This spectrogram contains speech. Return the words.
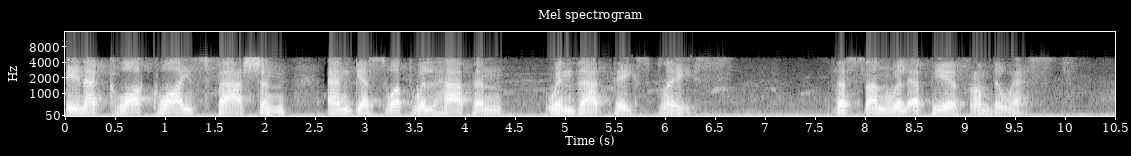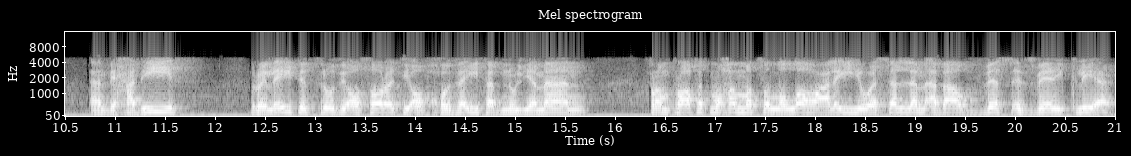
in a clockwise fashion and guess what will happen when that takes place the sun will appear from the west and the hadith related through the authority of Hudhayfa ibn al-Yaman from Prophet Muhammad sallallahu alayhi wasallam about this is very clear.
